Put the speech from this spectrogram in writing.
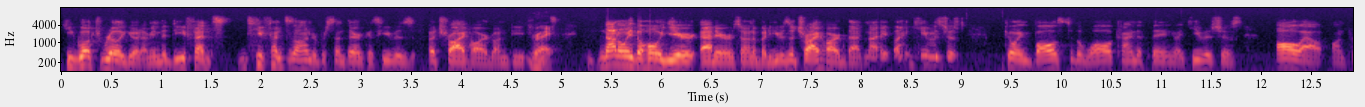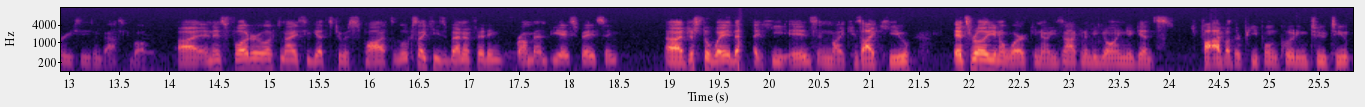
he looked really good i mean the defense defense is 100% there because he was a try hard on defense Right. not only the whole year at arizona but he was a try hard that night like he was just going balls to the wall kind of thing like he was just all out on preseason basketball uh, and his floater looked nice he gets to his spots it looks like he's benefiting from nba spacing uh, just the way that he is and like his iq it's really going to work you know he's not going to be going against five other people, including two te-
